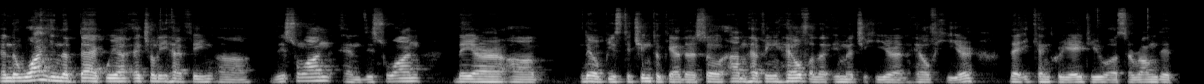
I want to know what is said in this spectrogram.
And the one in the back, we are actually having uh, this one and this one. They are uh, they'll be stitching together. So I'm having half of the image here and half here that it can create you a surrounded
